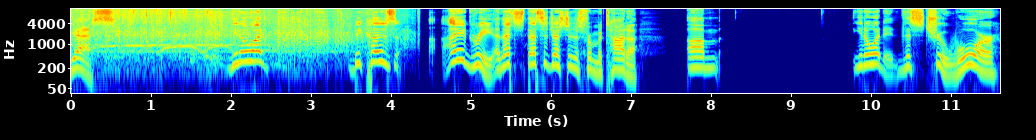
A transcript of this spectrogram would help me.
Yes. You know what? Because I agree, and that's that suggestion is from Matata. Um, you know what? This is true. War,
